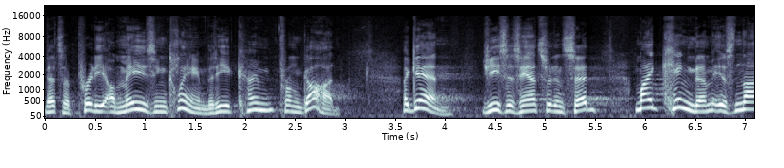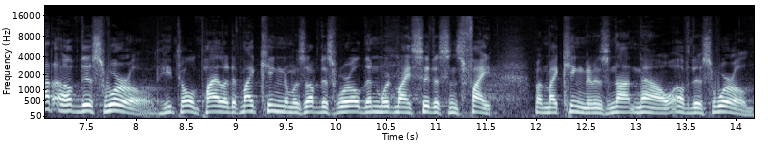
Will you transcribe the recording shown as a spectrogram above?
That's a pretty amazing claim that he came from God. Again, Jesus answered and said, My kingdom is not of this world. He told Pilate, If my kingdom was of this world, then would my citizens fight. But my kingdom is not now of this world.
